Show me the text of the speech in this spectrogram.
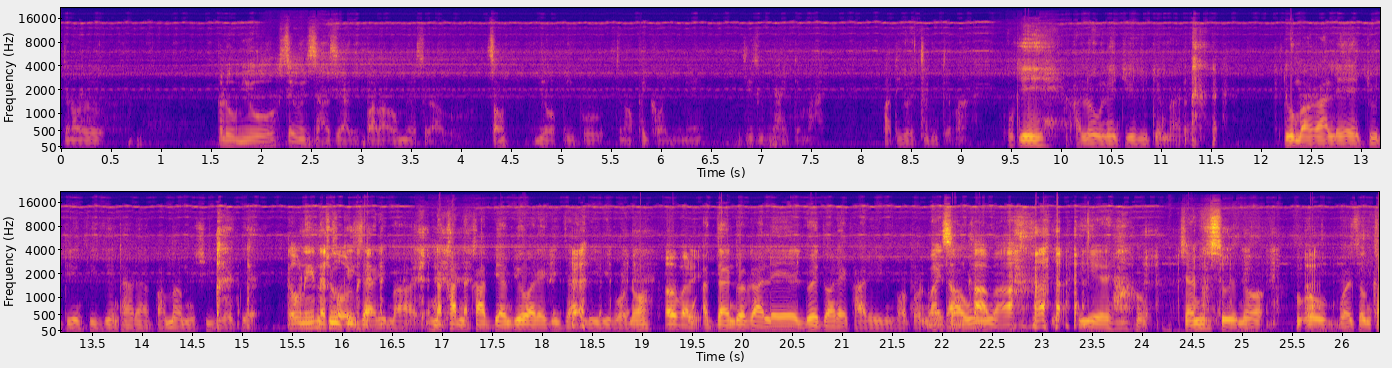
ကျွန်တော်တို့ဘယ်လိုမျိုးစိတ်ဝင်စားစရာတွေပါလာအောင်မလဲဆိုတာကိုစောင့်ပြောပြီးဖို့ကျွန်တော်ဖိတ်ခေါ်ရင်းနဲ့ကျေးဇူးအများကြီးတင်ပါတယ် ပါတီကိုကျေးဇူးတင်ပါတယ် โอเคအားလုံးလည်းကျေးဇူးတင်ပါတယ်တို့မှာကလည်းကြိုတင်စီစဉ်ထားတာဘာမှမရှိတဲ့အတွက် တုံးလေးနှစ် ချို့ ခုံး ကိစ္စတွေမှာနှစ်ခါနှစ်ခါပြန်ပြောရတဲ့ကိစ္စလေးတွေပေါ့နော် ဟုတ်ပါလေ အတန်အတွက်ကလည်းလွဲသွားတဲ့ခါလေးတွေပေါ့ပေါ့နော် မိုက်ဆောင်ခပါ ဒီချမ်းလို့ဆိုရင်တော့ဟိုဝယ်ဆုံးခ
